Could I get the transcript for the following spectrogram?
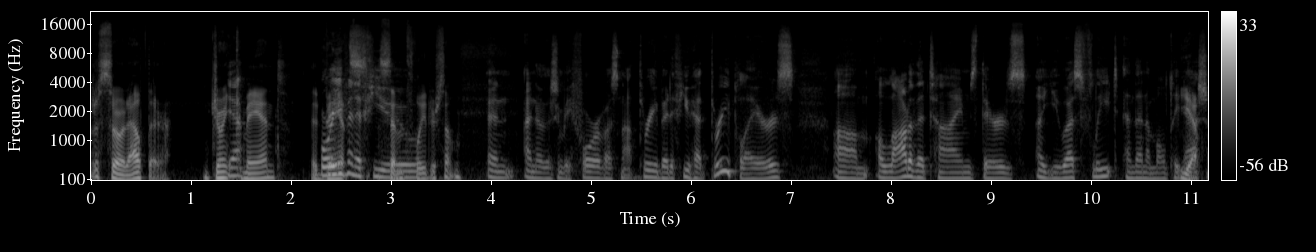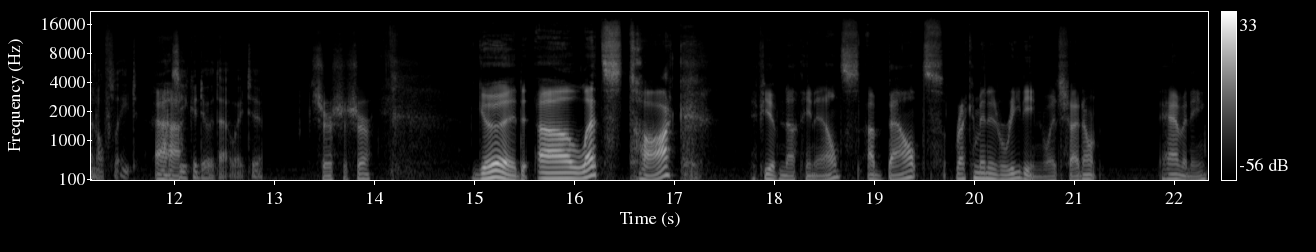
I'll just throw it out there. Joint Yeah. command, Or even if you- Seventh Fleet or something. and I know there's gonna be four of us, not three, but if you had three players, um, a lot of the times there's a U.S. fleet and then a multinational fleet, Uh-huh. so you could do it that way too. Sure, sure, sure. Good. Uh, let's talk, if you have nothing else, about recommended reading, which I don't have any.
